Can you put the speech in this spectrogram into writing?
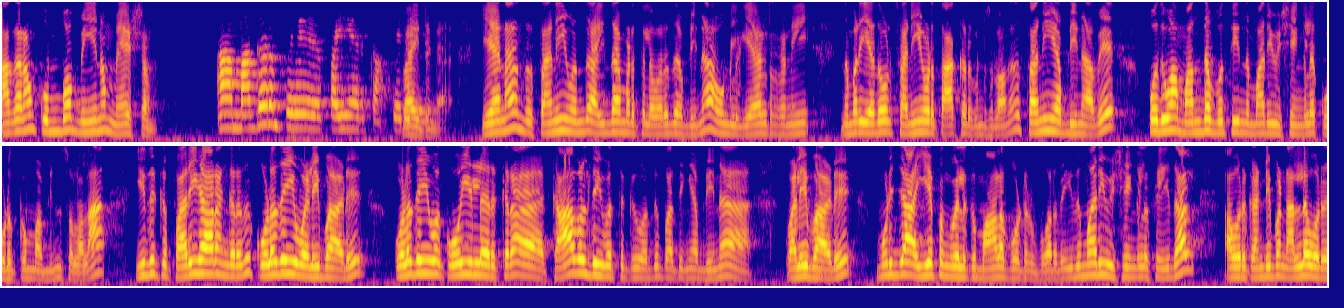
மகரம் கும்பம் மீனம் மேஷம். மகரம் பே- பையன் இருக்கான் ரைட்டுங்க ஏன்னா இந்த சனி வந்து ஐந்தாம் இடத்துல வருது அப்படின்னா அவங்களுக்கு ஏழரை சனி இந்த மாதிரி ஏதோ ஒரு சனியோட தாக்கம் இருக்குன்னு சொல்லுவாங்க. சனி அப்படின்னாவே பொதுவாக மந்த புத்தி இந்த மாதிரி விஷயங்களை கொடுக்கும் அப்படின்னு சொல்லலாம். இதுக்கு பரிகாரங்கிறது குலதெய்வ வழிபாடு குலதெய்வ கோயிலில் இருக்கிற காவல் தெய்வத்துக்கு வந்து பார்த்திங்க அப்படின்னா வழிபாடு. முடிஞ்சால் ஐயப்பன் கோயிலுக்கு மாலை போட்டுட்டு போகிறது இது மாதிரி விஷயங்களை செய்தால் அவர் கண்டிப்பாக நல்ல ஒரு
